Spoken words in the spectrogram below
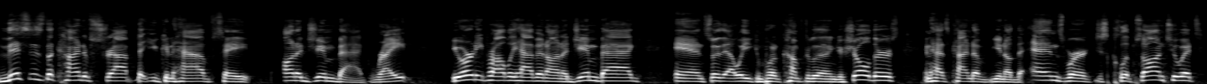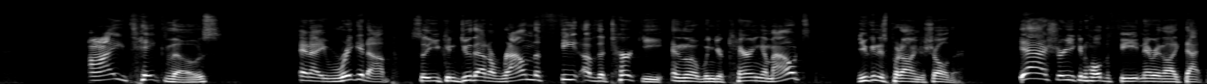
This is the kind of strap that you can have, say, on a gym bag, right? You already probably have it on a gym bag. And so that way you can put it comfortably on your shoulders and has kind of, you know, the ends where it just clips onto it. I take those and I rig it up so you can do that around the feet of the turkey. And when you're carrying them out, you can just put it on your shoulder. Yeah, sure, you can hold the feet and everything like that.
